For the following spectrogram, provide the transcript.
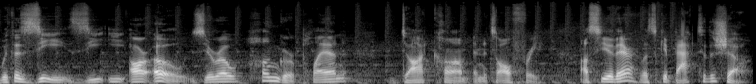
with a Z, Z E R O, zerohungerplan.com and it's all free. I'll see you there. Let's get back to the show.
